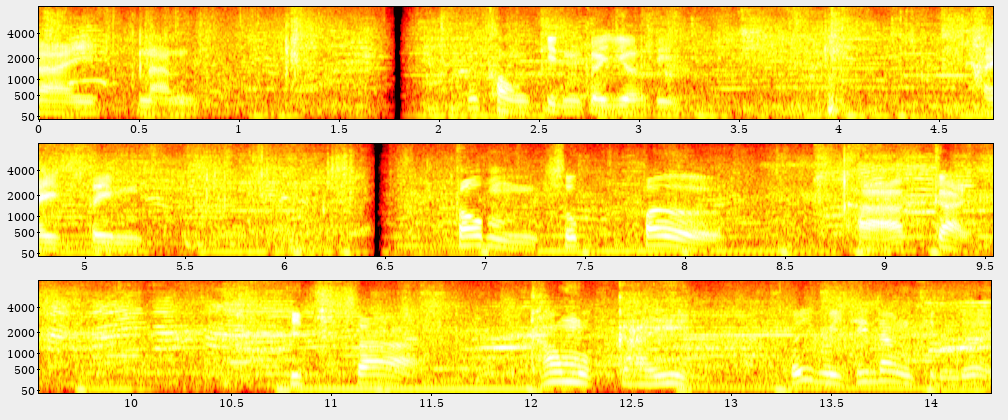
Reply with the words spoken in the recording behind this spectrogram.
นายนันของกินก็เยอะดี ไอติม ต้มซุปเปอร์ ขาไก่ พิซซ่า ข้าวหมกไก่ เฮ้ย มีที่นั่งกินด้วย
